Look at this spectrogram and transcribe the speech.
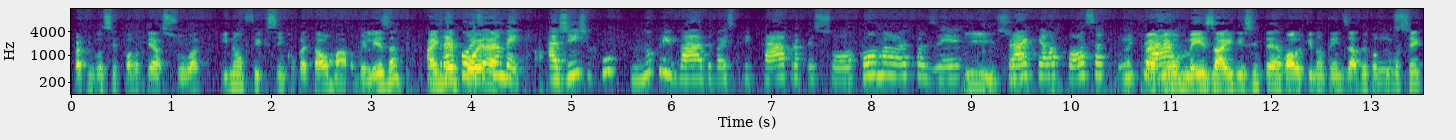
para que você possa ter a sua e não fique sem completar o mapa, beleza? Aí Outra depois. coisa é, também, a gente no privado vai explicar para a pessoa como ela vai fazer para que ela possa A gente vai ver entrar, o mês aí desse intervalo que não tem desafio para que você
